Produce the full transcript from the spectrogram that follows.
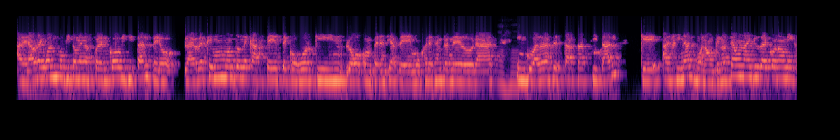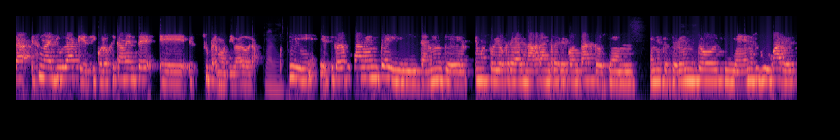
A ver, ahora igual un poquito menos por el COVID y tal, pero la verdad es que hay un montón de cafés, de coworking, luego conferencias de mujeres emprendedoras, incubadoras de startups y tal, que al final, bueno, aunque no sea una ayuda económica, es una ayuda que psicológicamente eh, es súper motivadora. Sí, eh, psicológicamente y también que hemos podido crear una gran red de contactos en, en esos eventos y en esos lugares.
